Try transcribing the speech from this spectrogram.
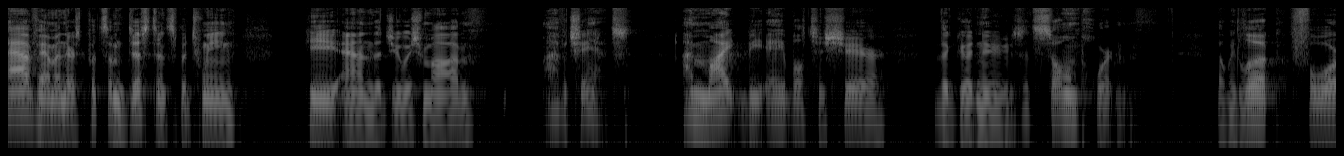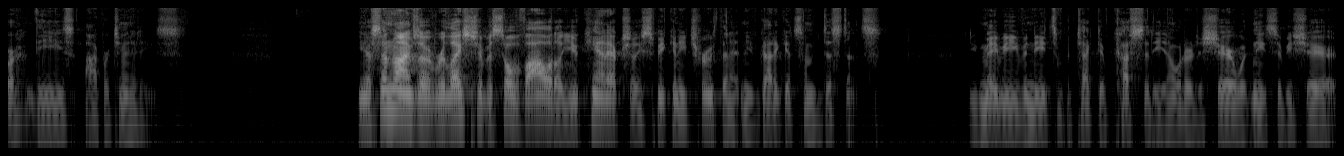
have him and there's put some distance between he and the Jewish mob, I have a chance. I might be able to share the good news. It's so important that we look for these opportunities. You know, sometimes a relationship is so volatile you can't actually speak any truth in it, and you've got to get some distance. You maybe even need some protective custody in order to share what needs to be shared.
